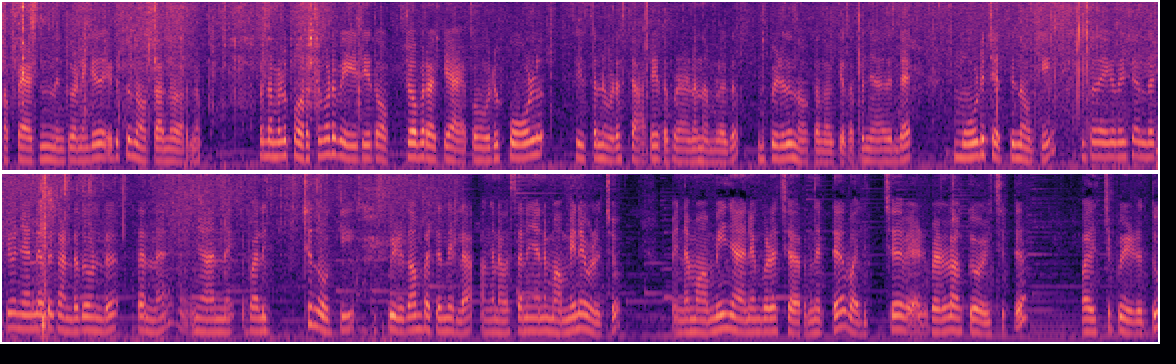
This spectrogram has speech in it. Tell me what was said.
കപ്പയായിട്ട് നിങ്ങൾക്ക് വേണമെങ്കിൽ എടുത്തു നോക്കാമെന്ന് പറഞ്ഞു. അപ്പോൾ നമ്മൾ കുറച്ചും കൂടെ വെയിറ്റ് ചെയ്ത് ഒക്ടോബർ ഒക്കെ ആയപ്പോൾ ഒരു ഫോൾ സീസൺ ഇവിടെ സ്റ്റാർട്ട് ചെയ്തപ്പോഴാണ് നമ്മളിത് എഴുതി നോക്കാൻ നോക്കിയത്. അപ്പോൾ ഞാൻ അതിന്റെ മൂടി ചെത്തി നോക്കി. ഇപ്പോൾ ഏകദേശം എന്തൊക്കെയോ ഞാനത് കണ്ടതുകൊണ്ട് തന്നെ ഞാൻ വലിച്ചു നോക്കി. പിഴുകാൻ പറ്റുന്നില്ല. അങ്ങനെ അവസാനം ഞാൻ മമ്മീനെ വിളിച്ചു. പിന്നെ മമ്മി ഞാനും കൂടെ ചേർന്നിട്ട് വലിച്ച് വെള്ളമൊക്കെ ഒഴിച്ചിട്ട് വലിച്ച് പിഴുതു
